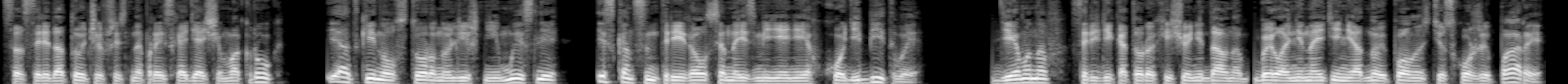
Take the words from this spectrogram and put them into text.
Сосредоточившись на происходящем вокруг, я откинул в сторону лишние мысли и сконцентрировался на изменениях в ходе битвы. Демонов, среди которых еще недавно было не найти ни одной полностью схожей пары,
